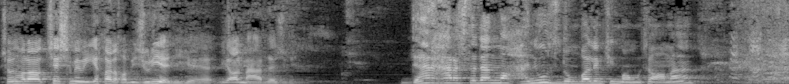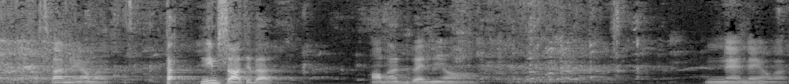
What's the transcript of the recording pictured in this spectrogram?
چون حالا چشم میگه خیلی خب جوریه دیگه. یه حال مرده جوری. در حرف زدن ما هنوز دنبالیم که این ماموته آمد؟ اصلا نیامد. نیم ساعت بعد. آمد ولی. نه نه آمد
